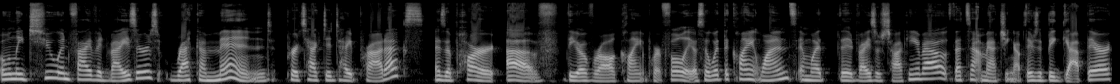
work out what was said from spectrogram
only two in five advisors recommend protected type products as a part of the overall client portfolio. So, what the client wants and what the advisor's talking about, that's not matching up. There's a big gap there.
